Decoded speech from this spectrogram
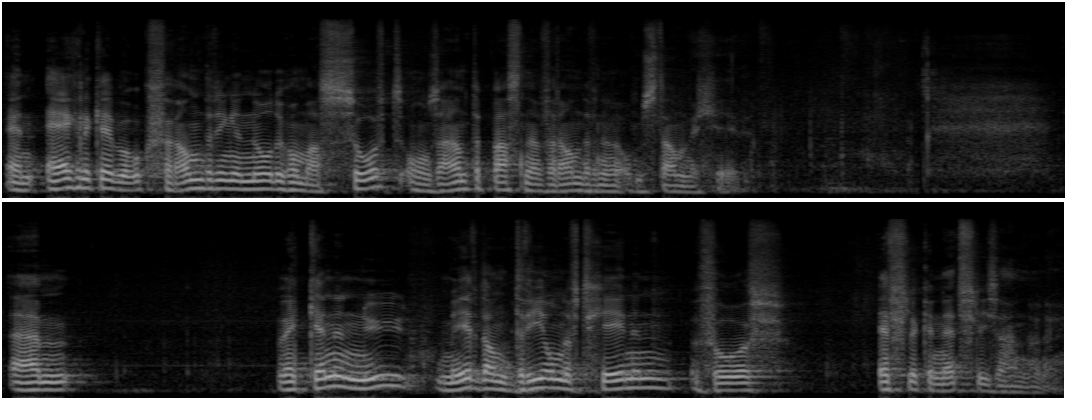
En eigenlijk hebben we ook veranderingen nodig om als soort ons aan te passen aan veranderende omstandigheden. Um, wij kennen nu meer dan 300 genen voor erfelijke netvliesaandoeningen.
